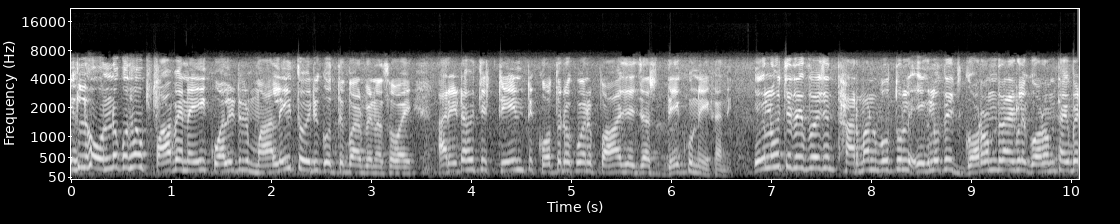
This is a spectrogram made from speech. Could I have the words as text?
এগুলো অন্য কোথাও পাবে না এই কোয়ালিটির মালেই তৈরি করতে পারবে না সবাই। আর এটা হচ্ছে ট্রেন্ট কত রকমের পাওয়া যায় জাস্ট দেখুন এখানে। এগুলো হচ্ছে দেখতে পাচ্ছেন থার্মাল বোতল এগুলোতে গরম রাখলে গরম থাকবে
